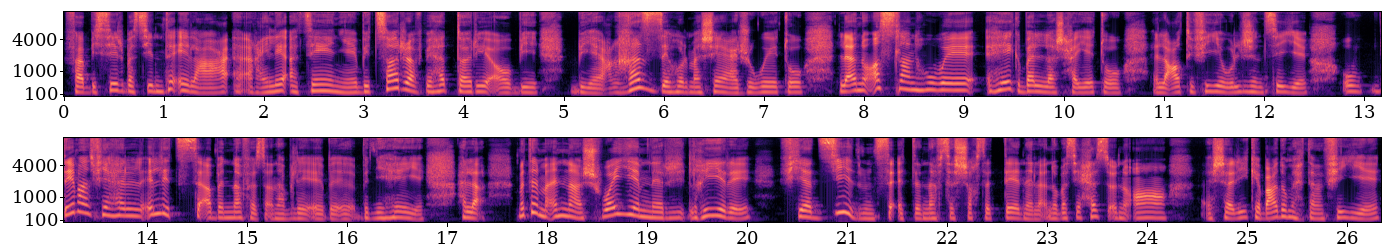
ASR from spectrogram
فبصير بس ينتقل على علاقة تانية بيتصرف بهالطريقة وبيغذي هالمشاعر جواته لأنه أصلا هو هيك بلش حياته العاطفية والجنسية. ودايما في هالقلة الثقة بالنفس أنا بلاقي بالنهاية. هلأ مثل ما قلنا شوية من الغيرة فيها تزيد من ثقة النفس الشخص التاني لأنه بس يحس إنه آه شريكي بعده مهتم فيي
